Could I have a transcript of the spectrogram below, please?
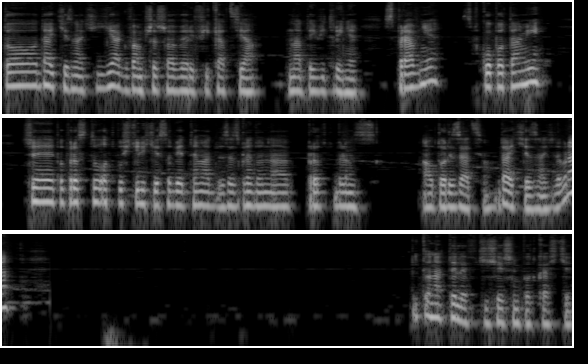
to dajcie znać, jak Wam przeszła weryfikacja na tej witrynie. Sprawnie? Z kłopotami? Czy po prostu odpuściliście sobie temat ze względu na problem z autoryzacją? Dajcie znać, dobra? I to na tyle w dzisiejszym podcaście.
